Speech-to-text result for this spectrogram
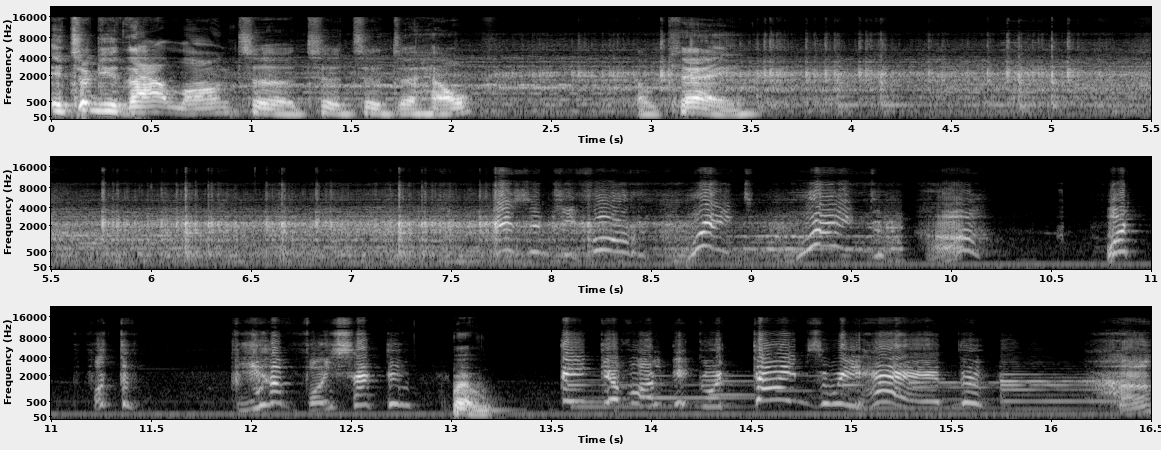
it took you that long to, to, to, to help? Okay. SMG4, wait, wait. Huh? What? What the? You have voice acting? Wait, Think of all the good times we had. Huh?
